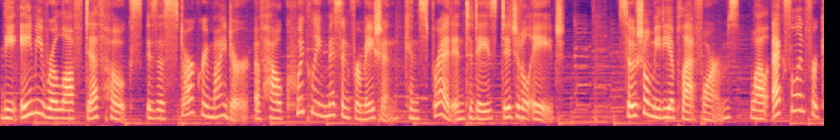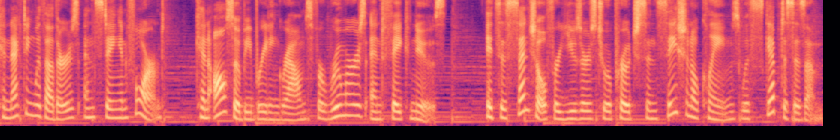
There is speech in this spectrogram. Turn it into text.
The Amy Roloff death hoax is a stark reminder of how quickly misinformation can spread in today's digital age. Social media platforms, while excellent for connecting with others and staying informed, can also be breeding grounds for rumors and fake news. It's essential for users to approach sensational claims with skepticism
